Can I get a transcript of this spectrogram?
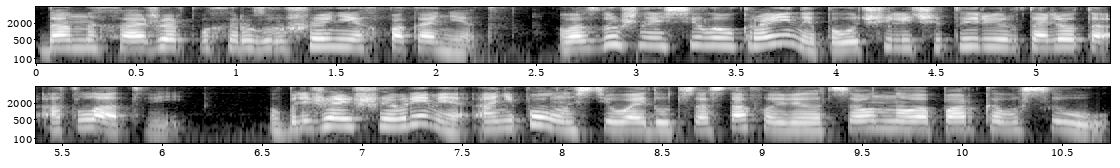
Данных о жертвах и разрушениях пока нет. Воздушные силы Украины получили четыре вертолета от Латвии. В ближайшее время они полностью войдут в состав авиационного парка ВСУ.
